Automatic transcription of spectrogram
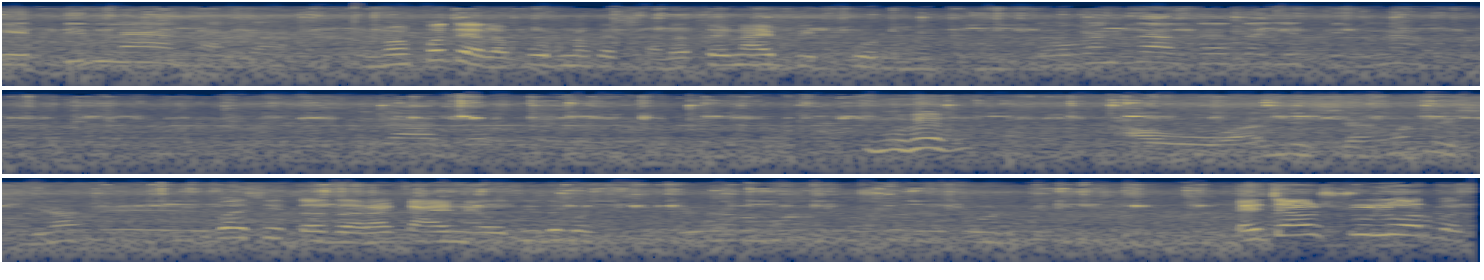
घेतील ना सांगा नको त्याला पूर्ण कशाला? ते नाही पीठ पूर्ण. दोघांचा अर्धा अर्धा घेतील ना. तिला अर्धा बस इथं जरा काय नाही होती बस. याच्यावर स्टूलवर बस.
